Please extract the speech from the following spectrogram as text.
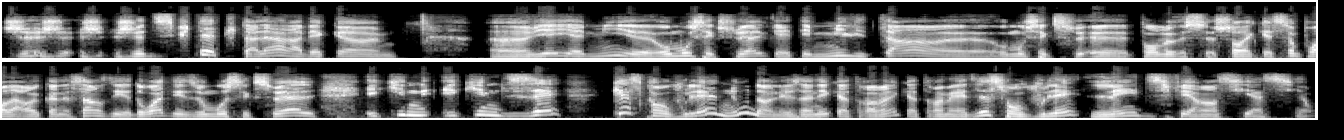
je, discutais tout à l'heure avec un, un vieil ami euh, homosexuel qui a été militant euh, homosexuel euh, pour sur la question pour la reconnaissance des droits des homosexuels et qui et qui me disait qu'est-ce qu'on voulait nous dans les années 80 90 on voulait l'indifférenciation.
